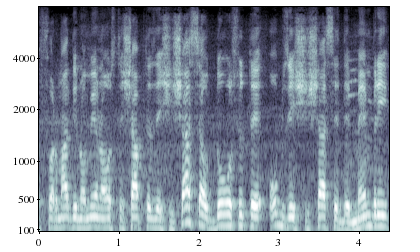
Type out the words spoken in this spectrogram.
format din 1976, au 286 de membri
